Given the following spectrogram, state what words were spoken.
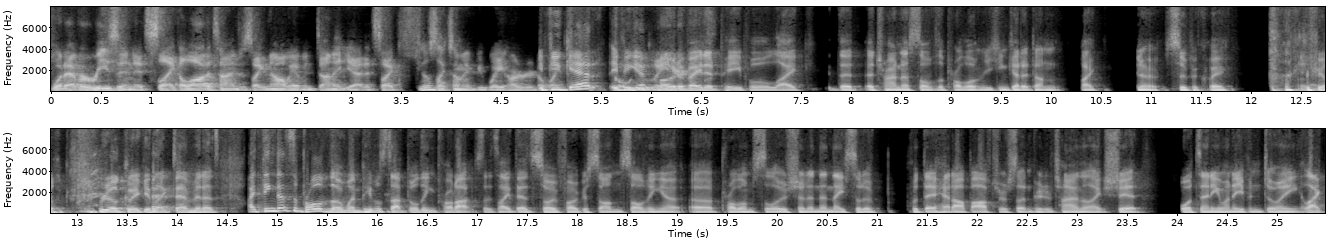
whatever reason, it's like a lot of times it's like, no, we haven't done it yet. It's like feels like something would be way harder to. If like you get if you get motivated people like that are trying to solve the problem, you can get it done like you know super quick. I feel real quick in like 10 minutes. I think that's the problem though. When people start building products, it's like they're so focused on solving a, a problem solution and then they sort of put their head up after a certain period of time. They're like, shit, what's anyone even doing? Like,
